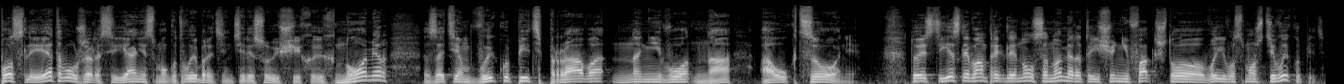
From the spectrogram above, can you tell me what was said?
После этого уже россияне смогут выбрать интересующих их номер, затем выкупить право на него на аукционе. То есть, если вам приглянулся номер, это еще не факт, что вы его сможете выкупить.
